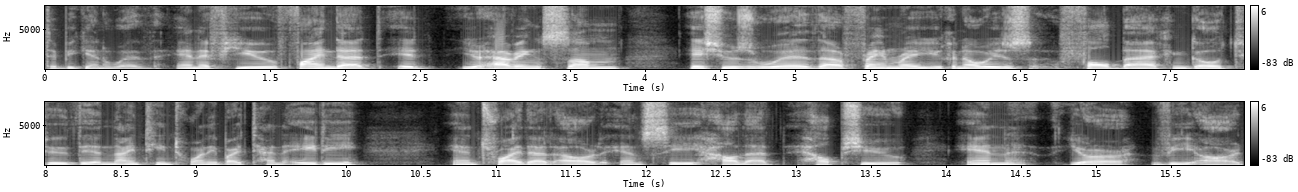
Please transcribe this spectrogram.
to begin with. And if you find that it you're having some issues with uh, frame rate, you can always fall back and go to the 1920 by 1080 and try that out and see how that helps you in your VR.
